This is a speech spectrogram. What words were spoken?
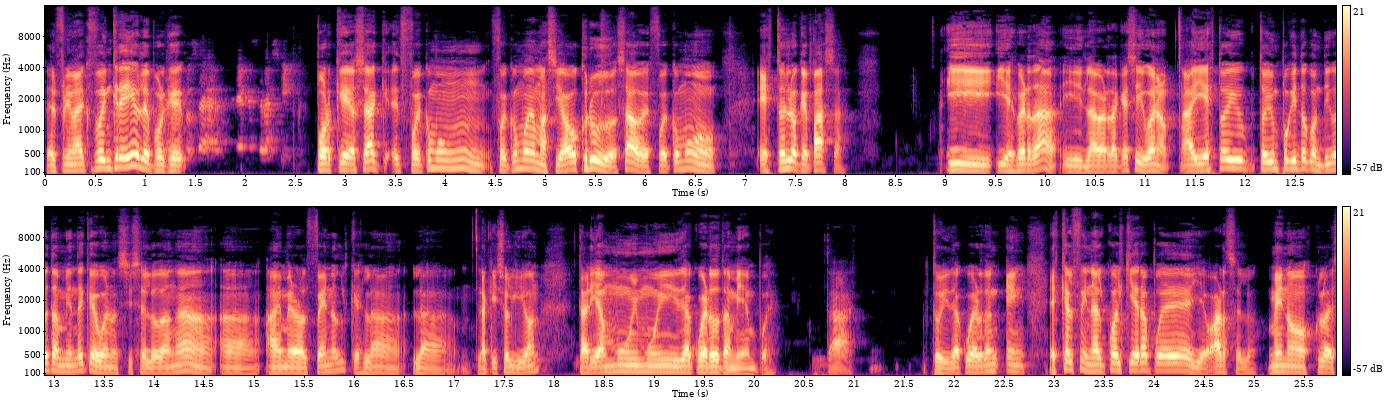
El final fue increíble porque... O sea. Porque, o sea, que fue como un. Fue como demasiado crudo, ¿sabes? Fue como. Esto es lo que pasa. Y, es verdad, y la verdad que sí. Bueno, ahí estoy, estoy un poquito contigo también de que, bueno, si se lo dan a, a, Emerald Fennel, que es la, la, que hizo el guion, estaría muy, muy de acuerdo también, pues. estoy de acuerdo en, Es que al final cualquiera puede llevárselo, menos Chloe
